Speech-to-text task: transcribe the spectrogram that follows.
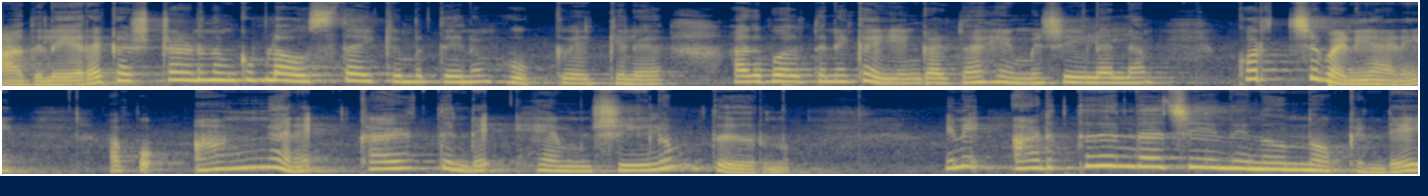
അതിലേറെ കഷ്ടമാണ് നമുക്ക് ബ്ലൗസ് തയ്ക്കുമ്പോഴത്തേനും ഹുക്ക് വയ്ക്കൽ അതുപോലെ തന്നെ കയ്യും കഴുത്തും ഹെം ചെയ്യലെല്ലാം കുറച്ച് പണിയാണേ. അപ്പോൾ അങ്ങനെ കഴുത്തിന്റെ ഹെംഷീലും തീർന്നു. ഇനി അടുത്തത് എന്താ ചെയ്യുന്നതെന്ന് നോക്കണ്ടേ?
